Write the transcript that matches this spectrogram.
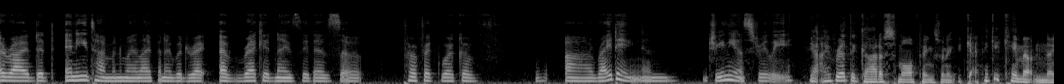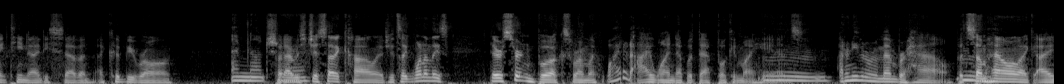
arrived at any time in my life, and I would rec- have recognized it as a perfect work of uh, writing and genius, really. yeah, I read The God of Small Things when it, I think it came out in 1997. I could be wrong, I'm not sure. but I was just out of college. It's like one of these. There are certain books where I'm like, why did I wind up with that book in my hands? Mm. I don't even remember how, but somehow like I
